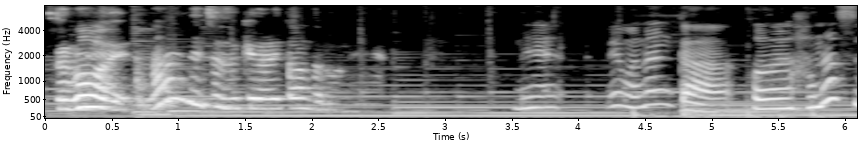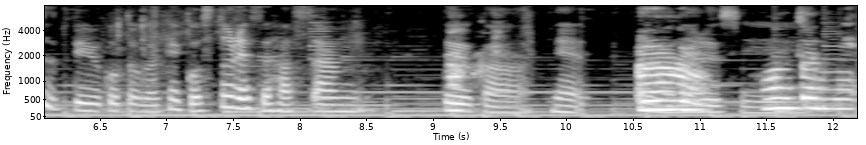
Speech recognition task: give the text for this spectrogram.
すごいなんで続けられたんだろうねね。でもなんかこの話すっていうことが結構ストレス発散というかね、うん。本当に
